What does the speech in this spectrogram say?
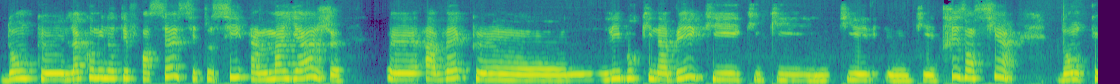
Donc euh, la communauté française, c'est aussi un maillage euh, avec les Burkinabés qui, qui, qui, est, qui est très ancien. Donc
